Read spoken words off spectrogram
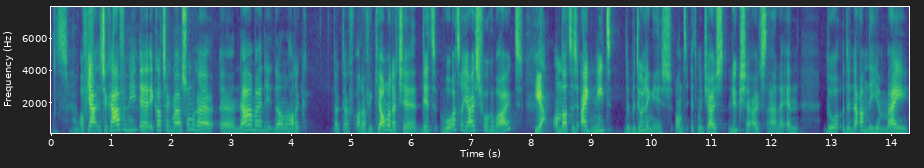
dat is boer. Of ja, ze gaven niet... eh, ik had zeg maar sommige eh, namen, die, dan had ik... Dat ik dacht, van, oh, dat vind ik jammer dat je dit woord er juist voor gebruikt. Ja, Omdat het eigenlijk niet de bedoeling is. Want het moet juist luxe uitstralen. En door de naam die je mij,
